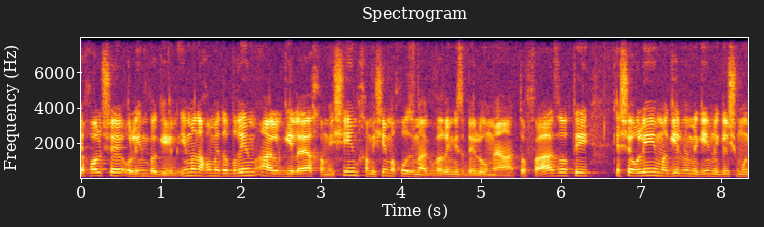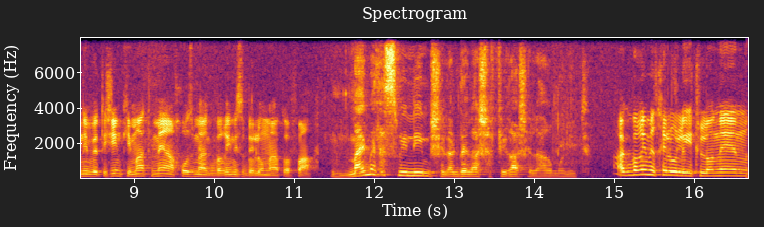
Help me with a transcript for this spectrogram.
ככל שעולים בגיל. אם אנחנו מדברים על גילאי ה-50, 50% מהגברים יסבלו מהתופעה הזאת. כשעולים עם הגיל ומגיעים לגיל 80 ו-90, כמעט 100% מהגברים יסבלו מהתופעה. מהם התסמינים של הגדלה שפירה של ההרמונית? הגברים התחילו להתלונן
